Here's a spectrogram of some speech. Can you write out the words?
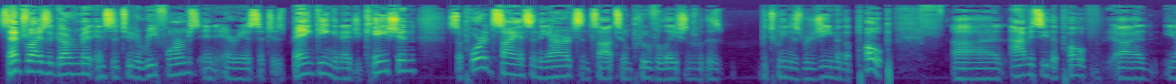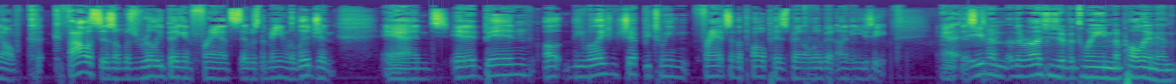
centralized the government, instituted reforms in areas such as banking and education, supported science and the arts, and sought to improve relations with his, between his regime and the Pope. Uh, obviously, the Pope, uh, you know, C- Catholicism was really big in France. It was the main religion, and it had been uh, the relationship between France and the Pope has been a little bit uneasy. Even time. the relationship between Napoleon and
